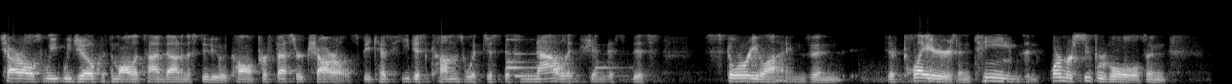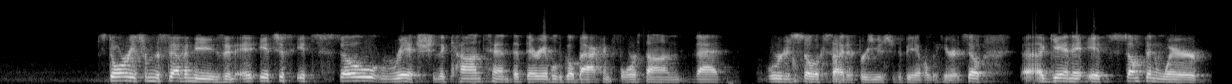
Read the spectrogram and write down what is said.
Charles, we, we joke with him all the time down in the studio. We call him Professor Charles because he just comes with just this knowledge and this this storylines and the players and teams and former Super Bowls and stories from the 70s and it, it's just it's so rich the content that they're able to go back and forth on that we're just so excited for users to be able to hear it. So uh, again it, it's something where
